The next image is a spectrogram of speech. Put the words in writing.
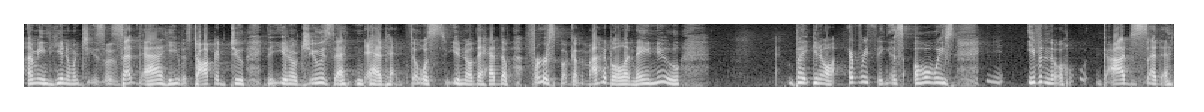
I mean, you know, when Jesus said that, he was talking to the, you know, Jews that had, had those, you know, they had the first book of the Bible and they knew. But you know, everything is always, even though God said it,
